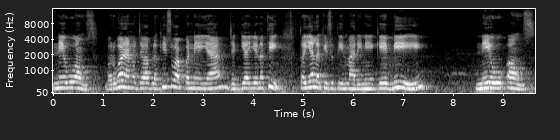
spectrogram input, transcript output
નેવું અંશ. બરાબર? આનો જવાબ લખીશું આપણને અહીંયા. જગ્યા અહીંયા નથી. તો અહીંયા લખીશું તીર મારીને કે બી નેવું અંશ.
